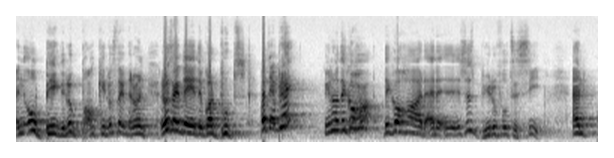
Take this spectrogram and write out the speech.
And they're all big, they look bulky, it looks like they're on, it looks like they, they've got boobs. But they play. You know, they go hard. They go hard. And it's just beautiful to see. And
